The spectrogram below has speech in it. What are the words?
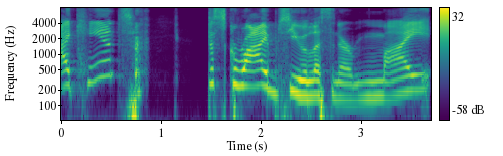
I can't describe to you, listener, my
